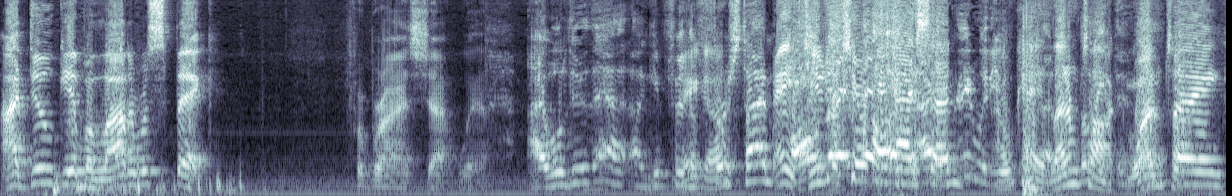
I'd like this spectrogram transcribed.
I do give a lot of respect for Brian Shotwell. I will do that. I'll give for There the go. first time. Hey, all did you just hear what the long. guy I said? agreed with you. Okay, I let him believe talk. it. One thing,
